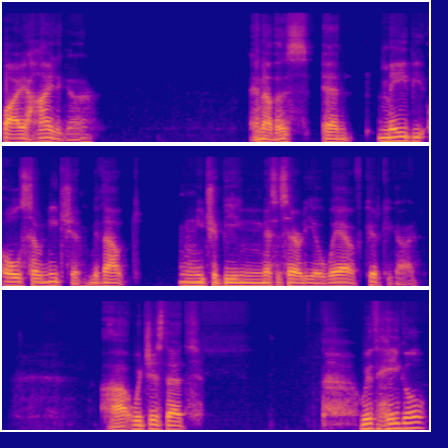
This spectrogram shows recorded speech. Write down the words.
by Heidegger and others, and maybe also Nietzsche, without Nietzsche being necessarily aware of Kierkegaard, uh, which is that with Hegel,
